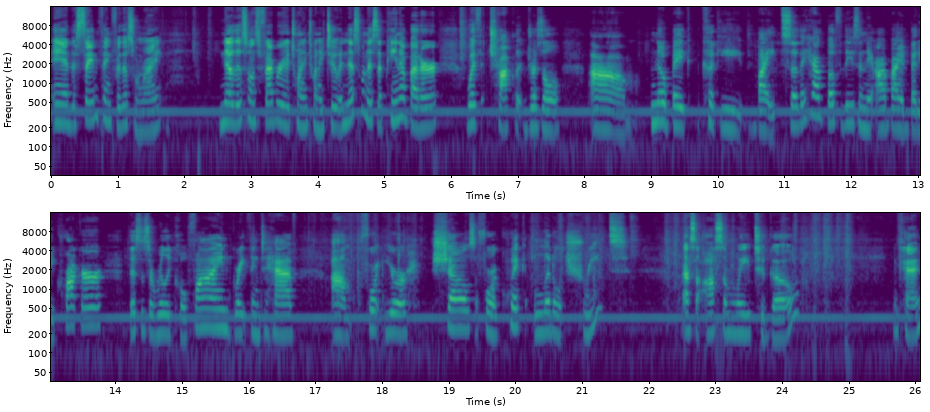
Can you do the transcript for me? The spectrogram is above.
And the same thing for this one, right? No, this one's February of 2022. And this one is a peanut butter with chocolate drizzle um, no bake cookie bites. So they have both of these and they are by Betty Crocker. This is a really cool find. Great thing to have um, for your shelves for a quick little treat. That's an awesome way to go. Okay.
